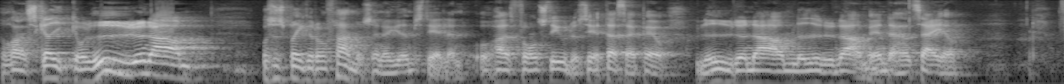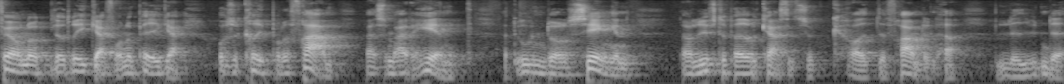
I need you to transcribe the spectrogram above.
hur han skriker Ludenarm. Och så springer de fram ur sina gömställen och han får en stol att sätta sig på. Ludenarm, Ludenarm, det enda han säger. Får något att dricka från en piga och så kryper det fram vad som hade hänt. Att under sängen, när han lyfte på överkastet så kröp det fram den här lune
